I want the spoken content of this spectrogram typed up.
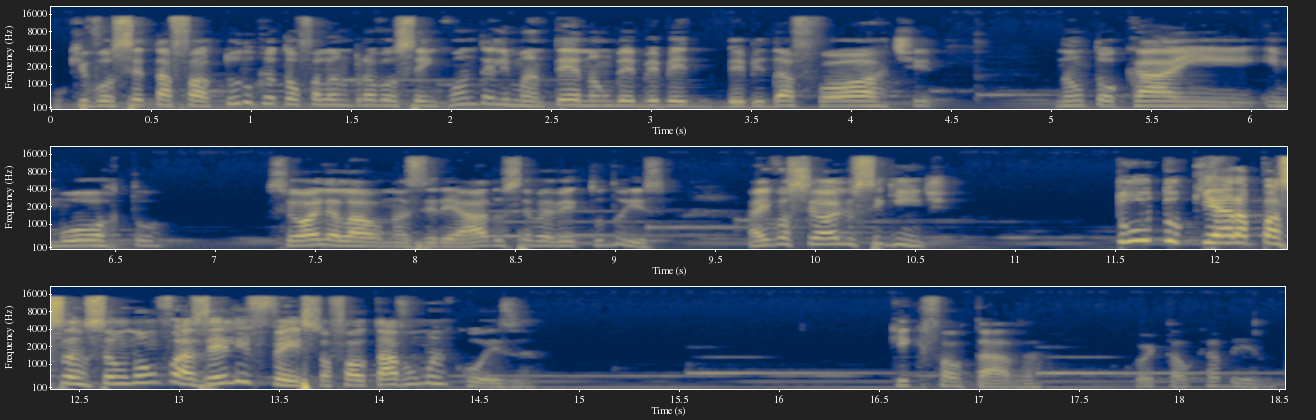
o que você está falando, tudo que eu estou falando para você, enquanto ele manter, não beber bebida forte, não tocar em, em morto. Você olha lá o nazireado, você vai ver tudo isso. Aí você olha o seguinte: Tudo que era para Sansão não fazer, ele fez, só faltava uma coisa. O que, que faltava? Cortar o cabelo.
